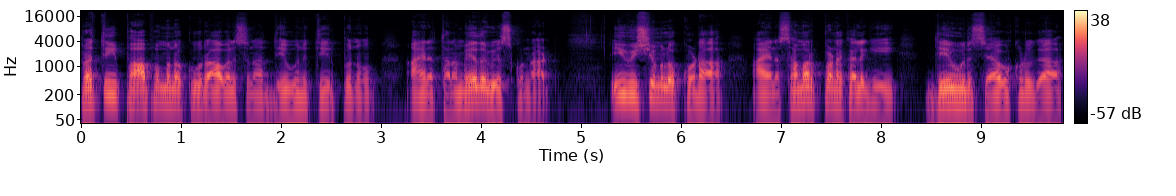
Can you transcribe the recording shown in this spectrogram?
ప్రతి పాపమునకు రావలసిన దేవుని తీర్పును ఆయన తన మీద వేసుకున్నాడు. ఈ విషయంలో కూడా ఆయన సమర్పణ కలిగి దేవుని సేవకుడుగా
